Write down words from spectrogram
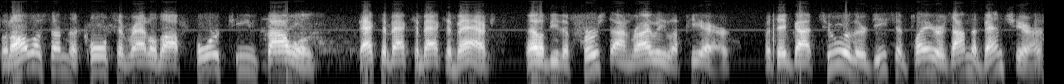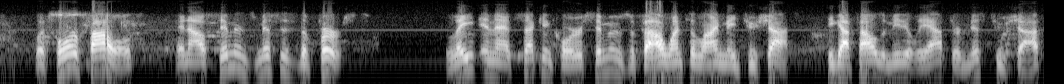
But all of a sudden, the Colts have rattled off four team fouls back to back to back to back. That'll be the first on Riley LaPierre. But they've got two of their decent players on the bench here with four fouls. And now Simmons misses the first. Late in that second quarter, Simmons the foul, went to the line, made two shots. He got fouled immediately after, missed two shots,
